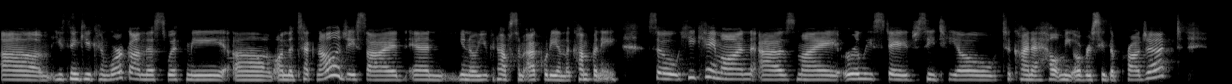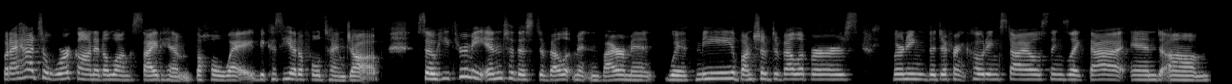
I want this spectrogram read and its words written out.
um, you think you can work on this with me um, on the technology side and you know you can have some equity in the company. So he came on as my early stage cto to kind of help me oversee the project but i had to work on it alongside him the whole way because he had a full-time job. So he threw me into this development environment with me a bunch of developers learning the different coding styles things like that. And um,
